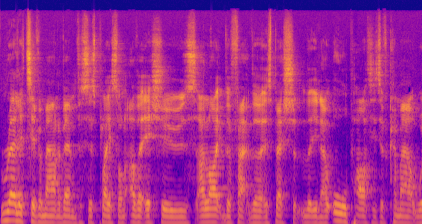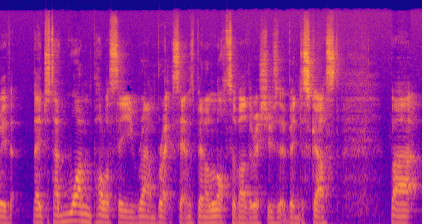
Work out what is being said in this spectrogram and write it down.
relative amount of emphasis placed on other issues. I like the fact that, especially, you know, all parties have come out with they've just had one policy around Brexit, and there's been a lot of other issues that have been discussed. But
